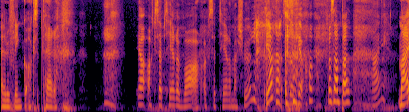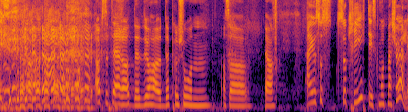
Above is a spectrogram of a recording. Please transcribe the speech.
Er du flink å akseptere? ja, akseptere hva? Akseptere meg sjøl? Ja, ja. for eksempel. Nei. Nei. Akseptere at du har depresjon, Altså, ja. Er jo så, så kritisk mot meg sjøl.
